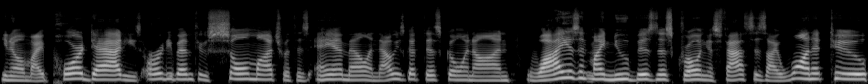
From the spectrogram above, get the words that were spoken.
you know, my poor dad, he's already been through so much with his AML and now he's got this going on. Why isn't my new business growing as fast as I want it to?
